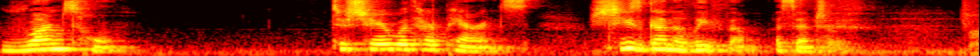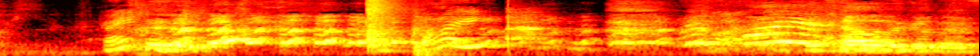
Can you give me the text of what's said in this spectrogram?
runs home to share with her parents. She's gonna leave them, essentially. Right? Bye. That was a good one.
